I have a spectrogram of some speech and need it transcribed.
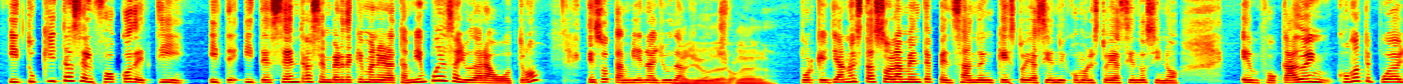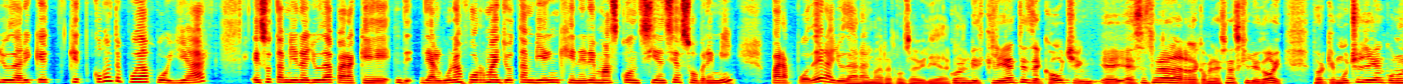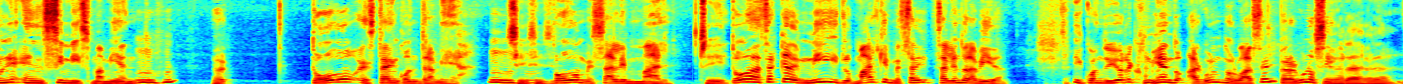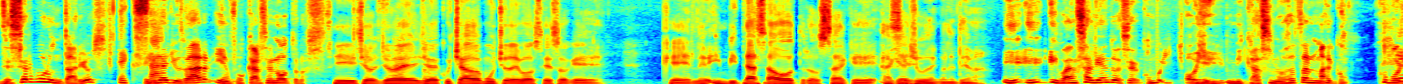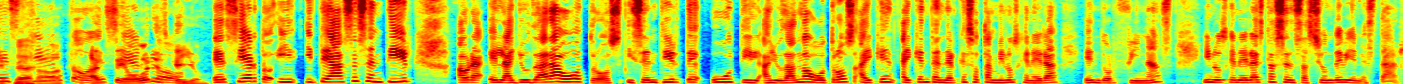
y tú quitas el foco de ti y te, y te centras en ver de qué manera también puedes ayudar a otro, eso también ayuda, Ayuda, mucho. claro. porque ya no estás solamente pensando en qué estoy haciendo y cómo lo estoy haciendo, sino enfocado en cómo te puedo ayudar y qué, qué- cómo te puedo apoyar, eso también ayuda para que de, de alguna forma yo también genere más conciencia sobre mí para poder ayudar a Más responsabilidad. Con claro. mis clientes de coaching, eh, esa es una de las recomendaciones que yo doy, porque muchos llegan con un ensimismamiento. Sea, Todo está en contra mía, Sí, sí, sí. todo me sale mal, Sí. y todo acerca de mí y lo mal que me está saliendo la vida. Y cuando yo recomiendo, algunos no lo hacen, pero algunos sí, Es verdad, es verdad. de ser voluntarios, ir Exacto. a ayudar y enfocarse en otros. Sí, yo, yo, he, yo he escuchado mucho de vos eso que, que le invitas a otros a que, a que Sí. ayuden con el tema. Y, y- y van saliendo de ser como, oye, mi caso no está tan mal como, como Es cierto, Hay es peores cierto. que yo. Es cierto, y, y te hace sentir, ahora, el ayudar a otros y sentirte útil ayudando a otros, hay que, hay que entender que eso también nos genera endorfinas y nos genera esta sensación de bienestar.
